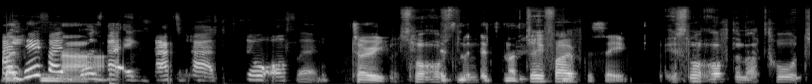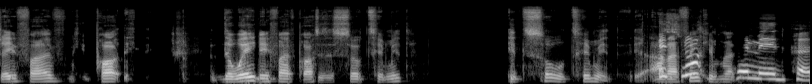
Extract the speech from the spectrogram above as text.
and But J five nah. does that exact pass so often. Terry, It's not often. n- it's not J5 not the same. It's not often at all. J five he part the way J five passes is so timid. It's so timid, and I it's think not it might. timid per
